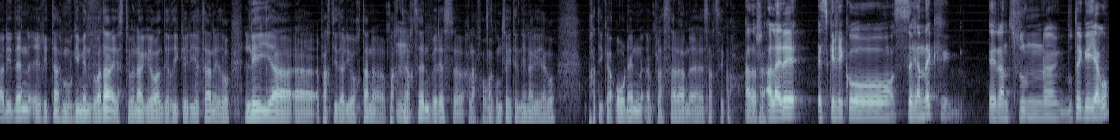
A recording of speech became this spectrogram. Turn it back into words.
ari den erritar mugimendua da, ez duena geho alderdik erietan edo lehia uh, partidario hortan parte mm. hartzen, berez uh, hala, formakuntza iten dena gehiago praktika honen uh, plazaran ezartzeko. Hala ere ezkerreko zerrendek erantzun dute gehiago?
